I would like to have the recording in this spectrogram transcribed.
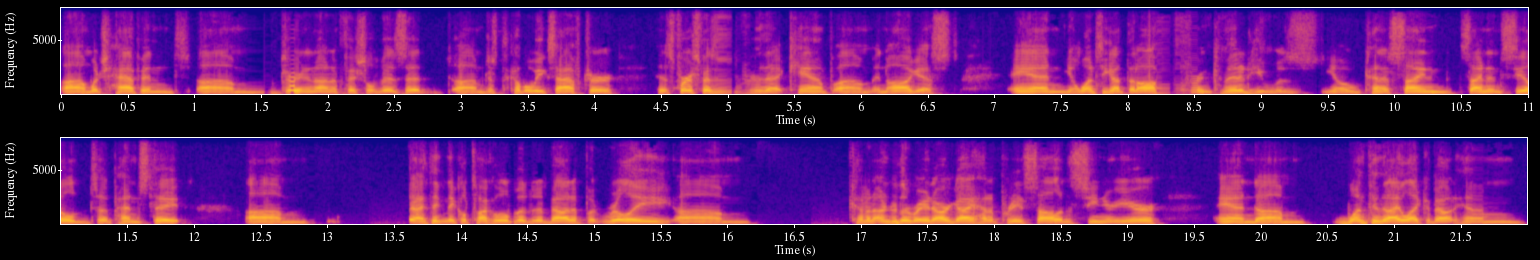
um, which happened um, during an unofficial visit um, just a couple weeks after his first visit for that camp um, in August. And you know, once he got that offer and committed, he was you know kind of signed signed and sealed to Penn State. Um, I think Nick will talk a little bit about it, but really um, kind of an under the radar guy. Had a pretty solid senior year, and um, one thing that I like about him,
